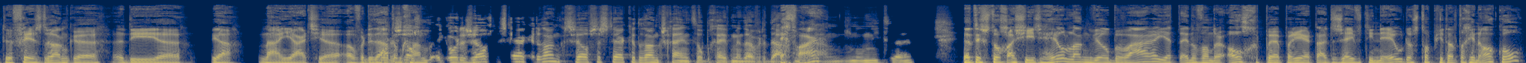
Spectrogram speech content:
de frisdranken die ja, na een jaartje over de datum gaan. Ik hoorde zelfs de sterke drank. Zelfs de sterke drank schijnt op een gegeven moment over de datum Echt waar? te gaan. Dat is nog niet... Dat is toch als je iets heel lang wil bewaren. Je hebt een of ander oog geprepareerd uit de 17e eeuw. Dan stop je dat toch in alcohol?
